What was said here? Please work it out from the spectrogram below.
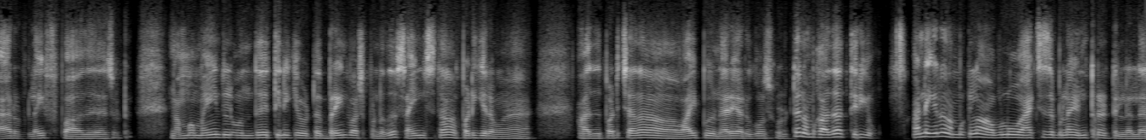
வேற ஒரு லைஃப் பாது சொல்லிட்டு. நம்ம மைண்டில் வந்து திணிக்க விட்டு பிரெயின் வாஷ் பண்ணது சயின்ஸ் தான் படிக்கிறவன். அது படித்தாதான் வாய்ப்பு நிறையா இருக்கும்னு சொல்லிட்டு நமக்கு அதான் தெரியும். அன்னைக்கெல்லாம் நமக்குலாம் அவ்வளோ ஆக்சசபிளாக இன்டர்நெட் இல்லைல்ல.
